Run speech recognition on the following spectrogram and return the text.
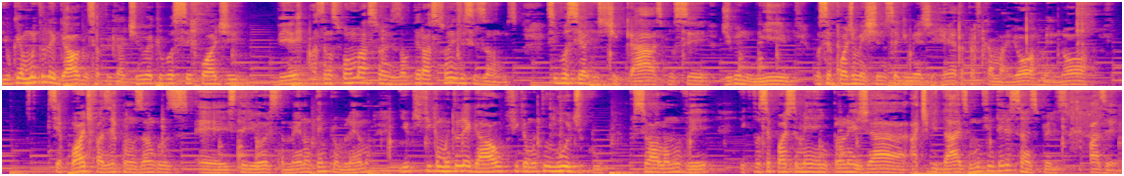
E o que é muito legal desse aplicativo é que você pode ver as transformações, as alterações desses ângulos. Se você esticar, se você diminuir, você pode mexer nos segmentos de reta para ficar maior, menor. Você pode fazer com os ângulos é, exteriores também, não tem problema. E o que fica muito legal, fica muito lúdico para o seu aluno ver e que você pode também planejar atividades muito interessantes para eles fazerem.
